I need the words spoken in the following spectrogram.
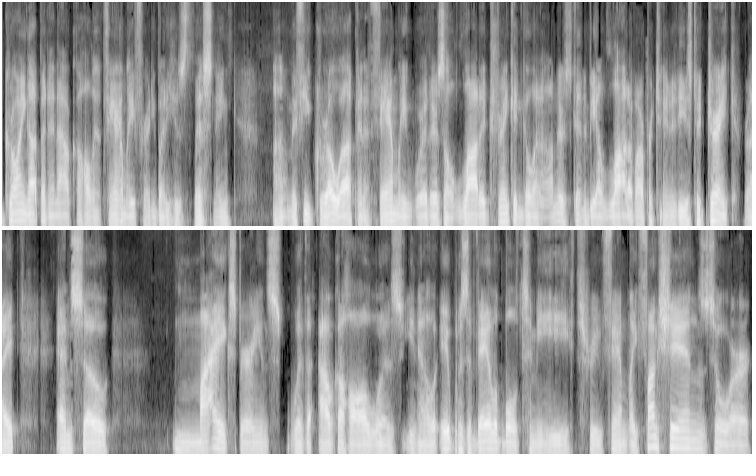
growing up in an alcoholic family, for anybody who's listening, um, if you grow up in a family where there's a lot of drinking going on, there's going to be a lot of opportunities to drink, right? And so, my experience with alcohol was, you know, it was available to me through family functions or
